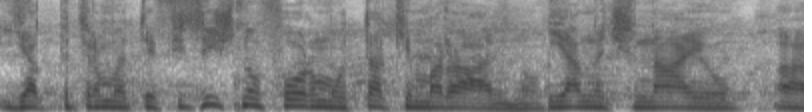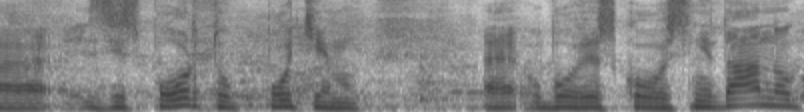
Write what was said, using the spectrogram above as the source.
як підтримати фізичну форму, так і моральну. Я починаю зі спорту, потім обов'язково сніданок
